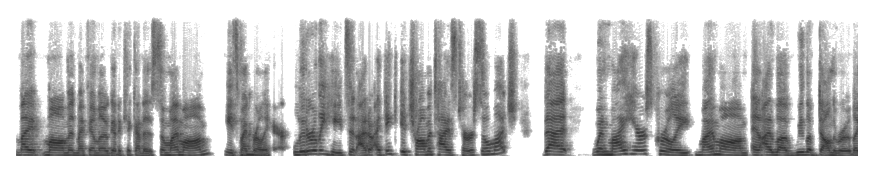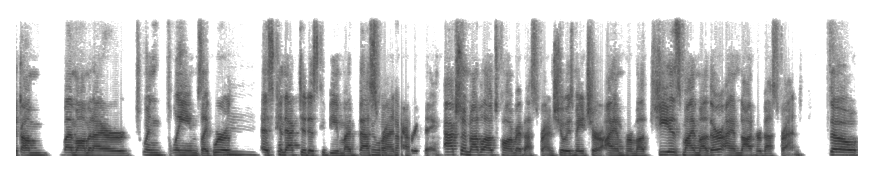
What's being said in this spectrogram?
my mom and my family will get a kick out of this. So my mom hates my mm-hmm. curly hair, literally hates it. I don't, I think it traumatized her so much that when my hair's curly, my mom and I love, we live down the road. Like I'm, my mom and I are twin flames. Like we're mm. as connected as could be. My best friend, that. everything. Actually, I'm not allowed to call her my best friend. She always made sure I am her mother. She is my mother. I am not her best friend. So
